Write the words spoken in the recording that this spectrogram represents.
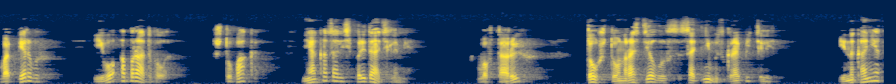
Во-первых, его обрадовало, что Вака не оказались предателями. Во-вторых, то, что он разделался с одним из грабителей, и, наконец,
